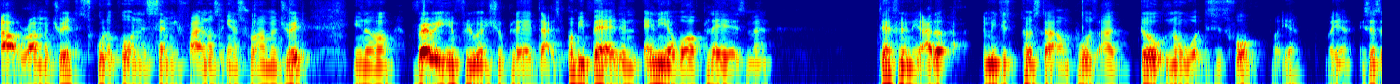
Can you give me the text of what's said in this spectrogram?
out Real Madrid, scored a goal in the semi-finals against Real Madrid. You know, very influential player. That's probably better than any of our players, man. Definitely. I don't. Let me just post that on pause. I don't know what this is for, but yeah, but yeah, it says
